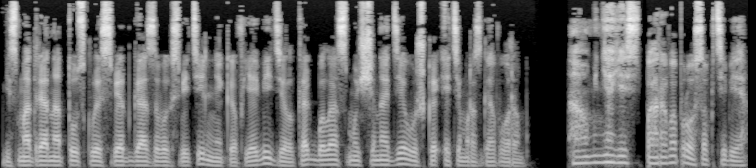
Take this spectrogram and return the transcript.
Несмотря на тусклый свет газовых светильников, я видел, как была смущена девушка этим разговором. «А у меня есть пара вопросов к тебе».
